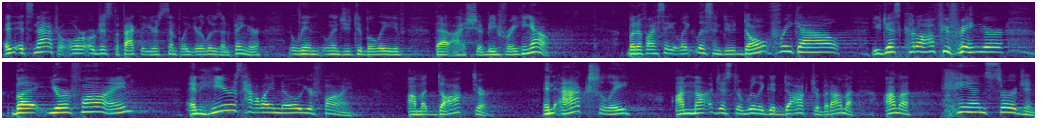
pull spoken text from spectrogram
It, it's natural. Or, or just the fact that you're simply, you're losing finger lends you to believe that I should be freaking out. But if I say, like, listen, dude, don't freak out. You just cut off your finger, but you're fine. And here's how I know you're fine. I'm a doctor. And actually, I'm not just a really good doctor, but I'm a, I'm a hand surgeon.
